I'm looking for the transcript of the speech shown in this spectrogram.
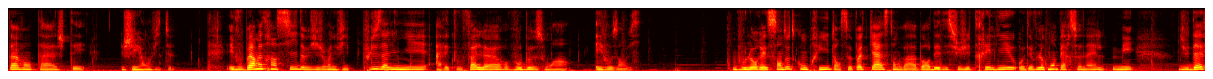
davantage des j'ai envie de. Et vous permettre ainsi de vivre une vie plus alignée avec vos valeurs, vos besoins et vos envies. Vous l'aurez sans doute compris, dans ce podcast, on va aborder des sujets très liés au développement personnel, mais du dev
